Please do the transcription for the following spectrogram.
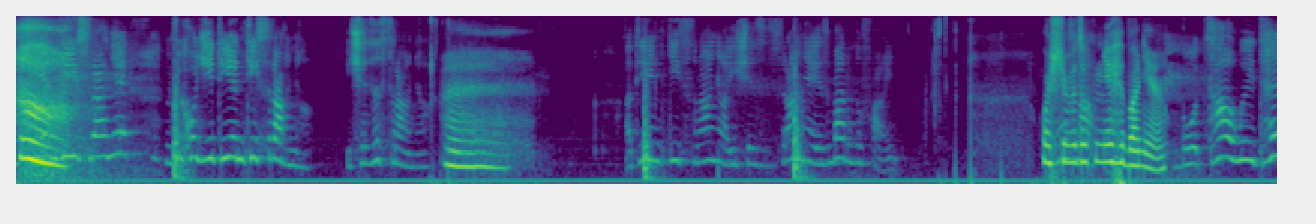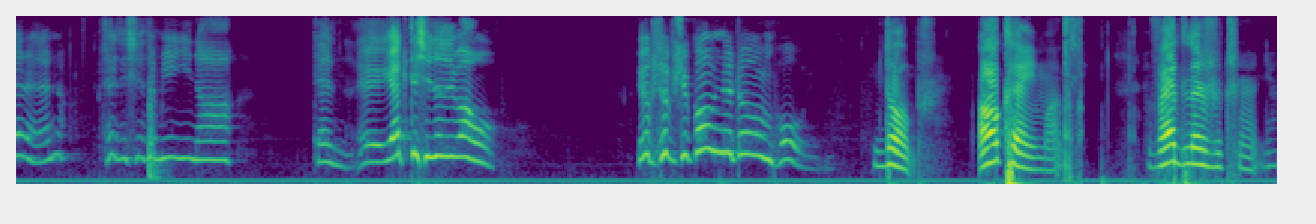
TNT sranie, wychodzi TNT srania. I się zesrania. Eee, A TNT srania i się zesrania jest bardzo fajne. właśnie według mnie chyba nie. Bo cały teren wtedy się zamieni na ten. E, jak to się nazywało? Jak sobie przypomnę, to wam powiem. Dobrze. Okej, Mati. Wedle życzenia.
